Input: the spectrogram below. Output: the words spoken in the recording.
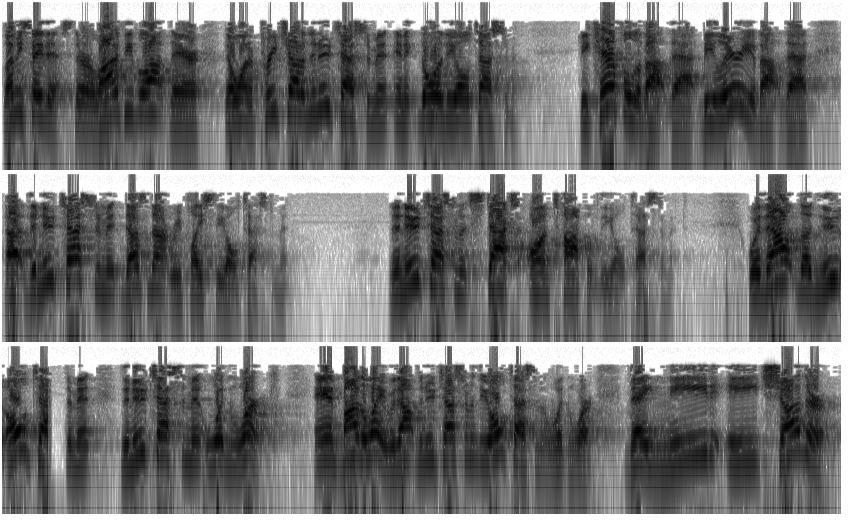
let me say this. There are a lot of people out there that want to preach out of the New Testament and ignore the Old Testament. Be careful about that. Be leery about that. Uh, the New Testament does not replace the Old Testament. The New Testament stacks on top of the Old Testament. Without the New Old Testament, the New Testament wouldn't work. And by the way, without the New Testament, the Old Testament wouldn't work. They need each other.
